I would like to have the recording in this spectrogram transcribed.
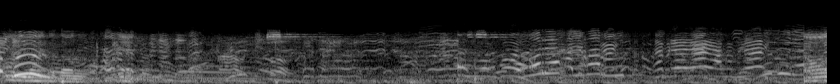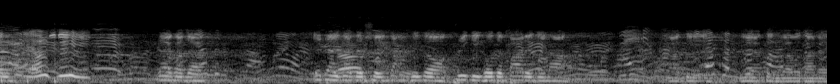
অবিবাহিত দল এক। দল দেখা যাক। এটাই তাদের সেই কাঙ্ক্ষিত ফ্রি কিক হতে পারে কিনা নাকি দু একের ব্যবধানে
